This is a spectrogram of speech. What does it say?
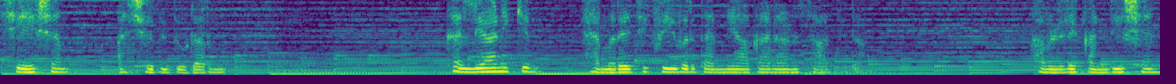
ശേഷം അശ്വതി തുടർന്നു. കല്യാണിക്കും ഹെമറേജിക് ഫീവർ തന്നെയാകാനാണ് സാധ്യത. അവളുടെ കണ്ടീഷൻ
